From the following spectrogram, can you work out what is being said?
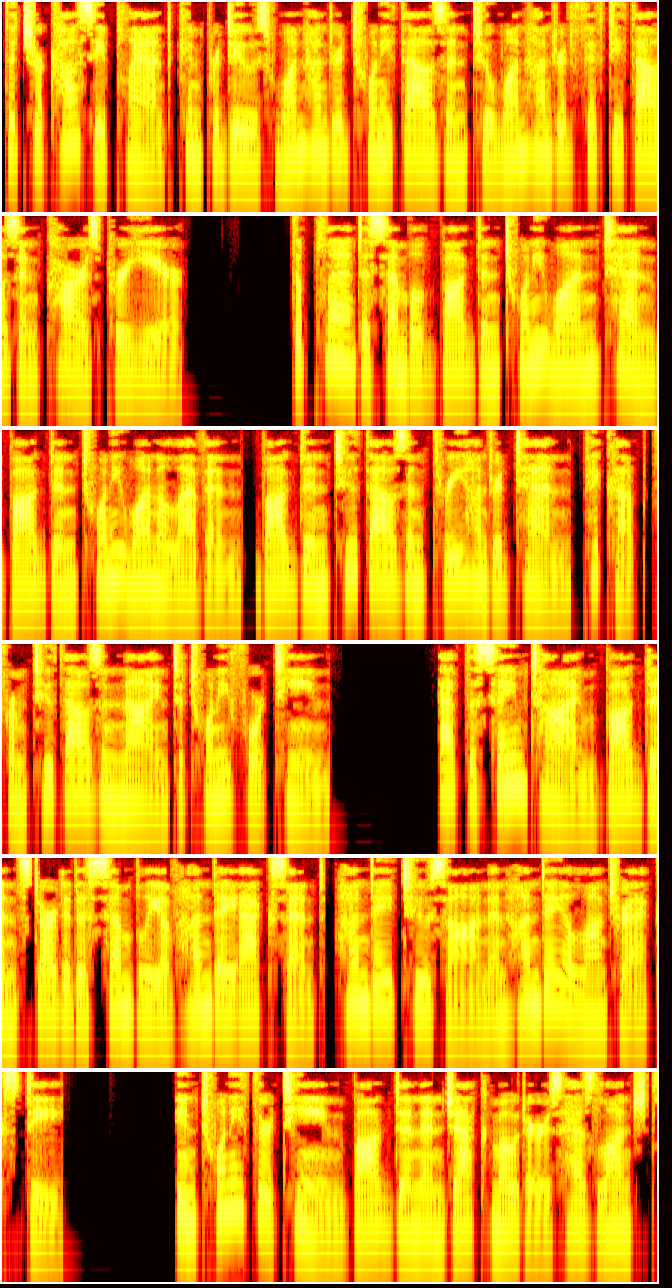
The Cherkasy plant can produce 120,000 to 150,000 cars per year. The plant assembled Bogdan 2110 Bogdan 2111, Bogdan 2310 pickup from 2009 to 2014. At the same time Bogdan started assembly of Hyundai Accent, Hyundai Tucson and Hyundai Elantra XD. In 2013 Bogdan and JAC Motors has launched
